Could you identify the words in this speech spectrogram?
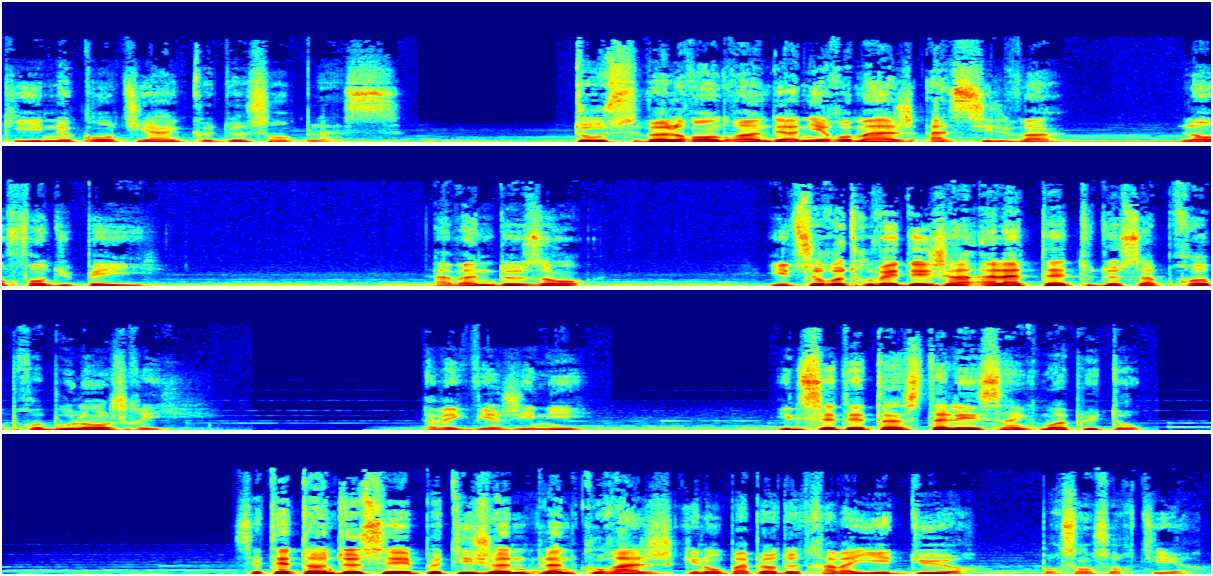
qui ne contient que 200 places. Tous veulent rendre un dernier hommage à Sylvain, l'enfant du pays. À 22 ans, il se retrouvait déjà à la tête de sa propre boulangerie. Avec Virginie, Il s'était installé cinq mois plus tôt. C'était un de ces petits jeunes pleins de courage qui n'ont pas peur de travailler dur pour s'en sortir.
